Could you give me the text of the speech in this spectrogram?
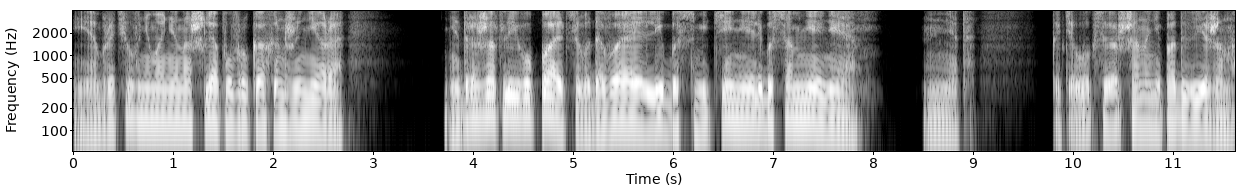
Я обратил внимание на шляпу в руках инженера. Не дрожат ли его пальцы, выдавая либо смятение, либо сомнение? Нет. Котелок совершенно неподвижен.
